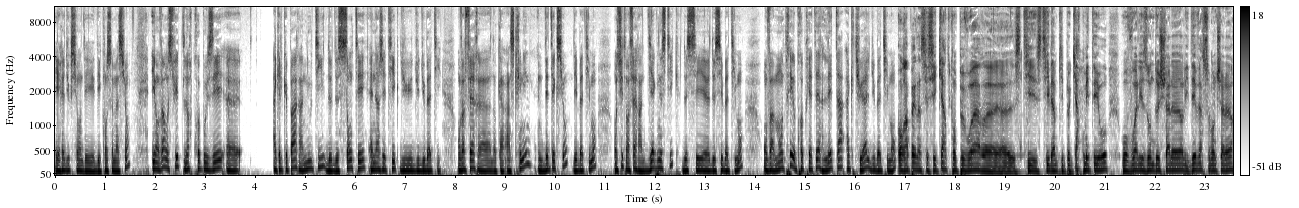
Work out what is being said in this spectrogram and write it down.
et réduction des, consommations. Et on va ensuite leur proposer à quelque part un outil de, de santé énergétique du, du, du bâti. On va faire euh, donc un, un screening, une détection des bâtiments. Ensuite, on va faire un diagnostic de ces, de ces bâtiments. On va montrer aux propriétaires l'état actuel du bâtiment. On rappelle, hein, c'est ces cartes qu'on peut voir, euh, style, style un petit peu carte météo, où on voit les zones de chaleur, les déversements de chaleur,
